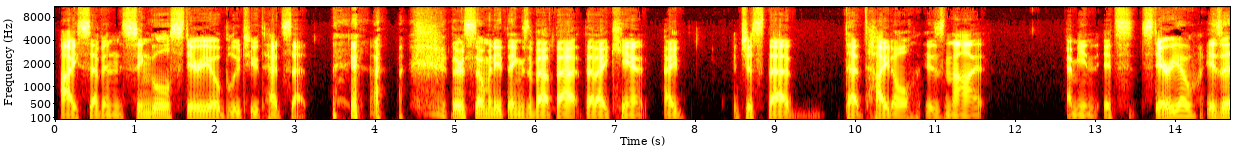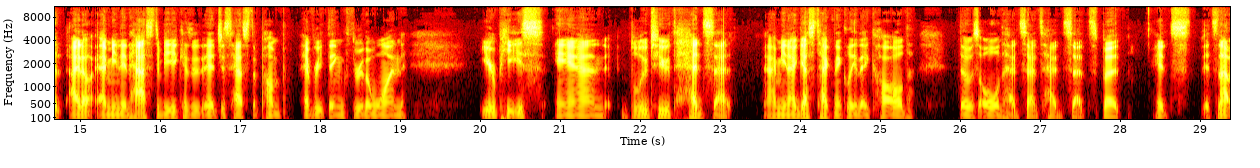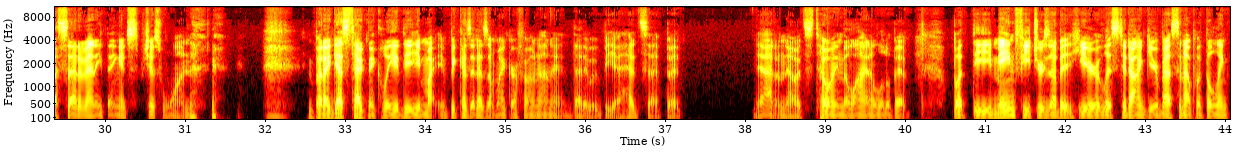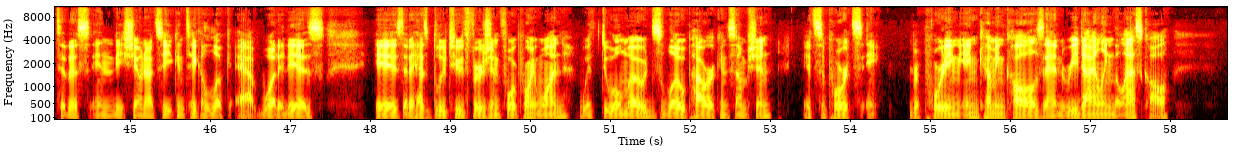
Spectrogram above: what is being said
i7 single stereo Bluetooth headset. there's so many things about that that I can't. I just that that title is not. I mean, it's stereo, is it? I don't. I mean, it has to be because it, it just has to pump everything through the one earpiece and Bluetooth headset. I mean, I guess technically they called those old headsets headsets, but it's it's not a set of anything. It's just one. but I guess technically the because it has a microphone on it that it would be a headset, but I don't know. It's toeing the line a little bit. But the main features of it here listed on GearBest, and I'll put the link to this in the show notes so you can take a look at what it is is that it has Bluetooth version 4.1 with dual modes, low power consumption. It supports I- reporting incoming calls and redialing the last call.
